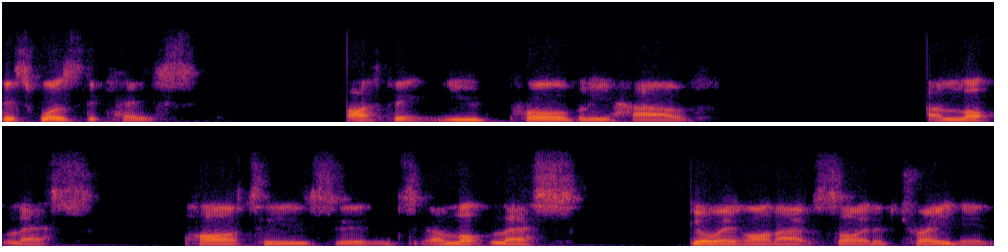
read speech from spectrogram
this was the case, I think you'd probably have a lot less parties and a lot less going on outside of training,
